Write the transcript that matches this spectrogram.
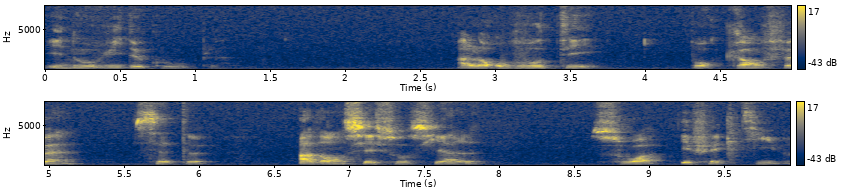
et nos vies de couple. Alors votez pour qu'enfin cette avancée sociale soit effective.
